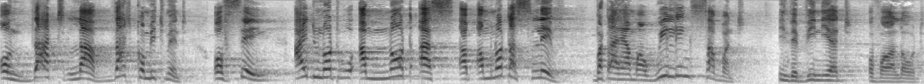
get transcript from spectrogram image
on that love, that commitment of saying, I do not, I'm not, as, I'm not a slave, but I am a willing servant in the vineyard of our Lord.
